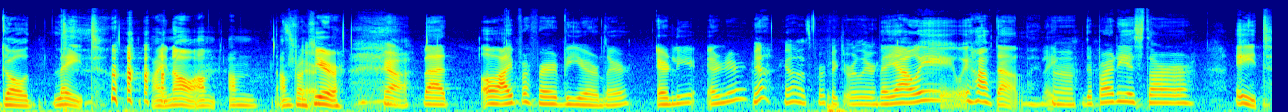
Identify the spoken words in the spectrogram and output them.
go late. I know I'm I'm I'm That's from fair. here, Yeah. but oh, I prefer be earlier, early, earlier. Yeah. Yeah. That's perfect. Earlier. But yeah, we we have that. Like Uh. the party start eight,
